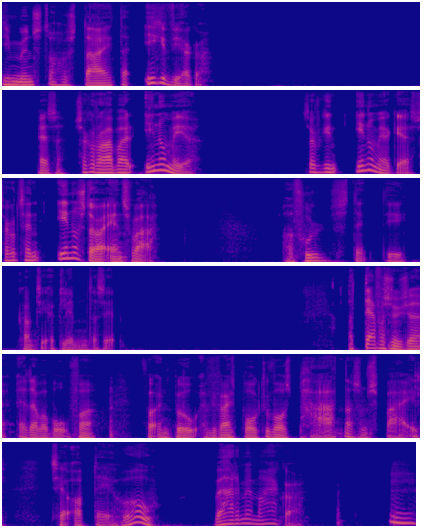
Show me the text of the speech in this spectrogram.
de mønstre hos dig, der ikke virker. Altså, så kan du arbejde endnu mere. Så kan du give en endnu mere gas. Så kan du tage en endnu større ansvar. Og fuldstændig komme til at glemme dig selv. Og derfor synes jeg, at der var brug for, for en bog, at vi faktisk brugte vores partner som spejl til at opdage, wow, hvad har det med mig at gøre? Mm.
